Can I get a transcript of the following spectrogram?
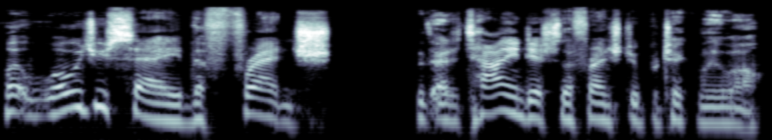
What, what would you say the French, with an Italian dish the French do particularly well?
